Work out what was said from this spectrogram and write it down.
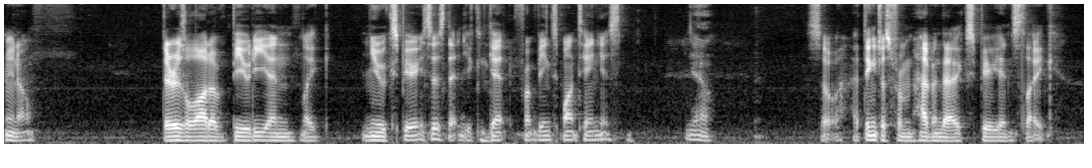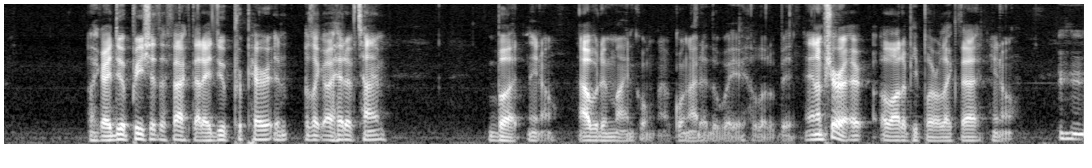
you know there is a lot of beauty and like new experiences that you can get from being spontaneous. Yeah, So I think just from having that experience, like, like I do appreciate the fact that I do prepare it in, like ahead of time, but you know I wouldn't mind going going out of the way a little bit, and I'm sure a- a lot of people are like that, you know. Mm-hmm.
